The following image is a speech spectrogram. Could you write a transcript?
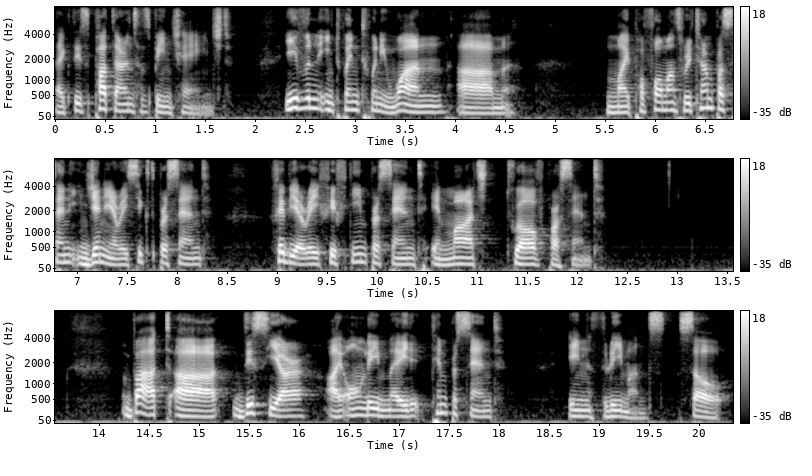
Like these patterns has been changed. Even in 2021, um, my performance return percent in January 6%, February 15%, and March 12%. But uh, this year, I only made 10% in 3 months. So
